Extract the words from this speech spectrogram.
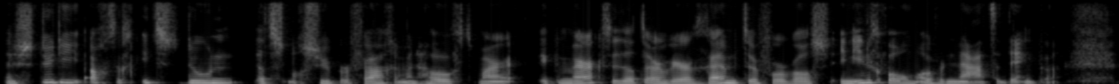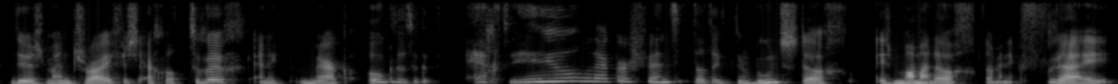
een studieachtig iets te doen. Dat is nog super vaag in mijn hoofd. Maar ik merkte dat er weer ruimte voor was. In ieder geval om over na te denken. Dus mijn drive is echt wel terug. En ik merk ook dat ik het echt heel lekker vind dat ik de woensdag is mamadag. Dan ben ik vrij.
